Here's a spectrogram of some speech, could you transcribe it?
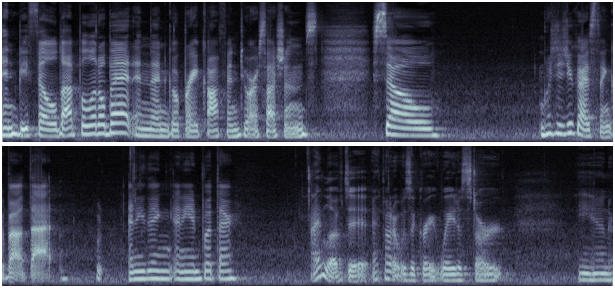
and be filled up a little bit and then go break off into our sessions. So, what did you guys think about that? Anything, any input there? I loved it. I thought it was a great way to start and a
